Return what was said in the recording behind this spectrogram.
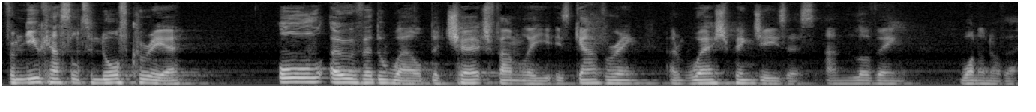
from Newcastle to North Korea, all over the world, the church family is gathering and worshiping Jesus and loving one another.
